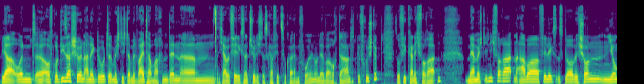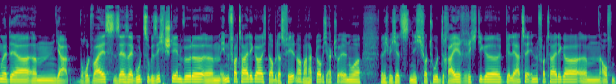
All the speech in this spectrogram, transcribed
Ja, und äh, aufgrund dieser schönen Anekdote möchte ich damit weitermachen, denn ähm, ich habe Felix natürlich das Kaffee Zucker empfohlen und er war auch da und hat gefrühstückt. So viel kann ich verraten. Mehr möchte ich nicht verraten, aber Felix ist, glaube ich, schon ein Junge, der ähm, ja, Rot-Weiß sehr, sehr gut zu Gesicht stehen würde. Ähm, Innenverteidiger, ich glaube, das fehlt noch. Man hat, glaube ich, aktuell nur, wenn ich mich jetzt nicht vertue, drei richtige gelehrte Innenverteidiger ähm, auf dem,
